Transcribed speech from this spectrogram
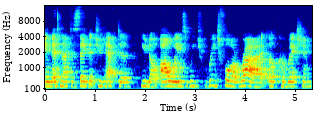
And that's not to say that you have to, you know, always reach, reach for a rod of correction,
